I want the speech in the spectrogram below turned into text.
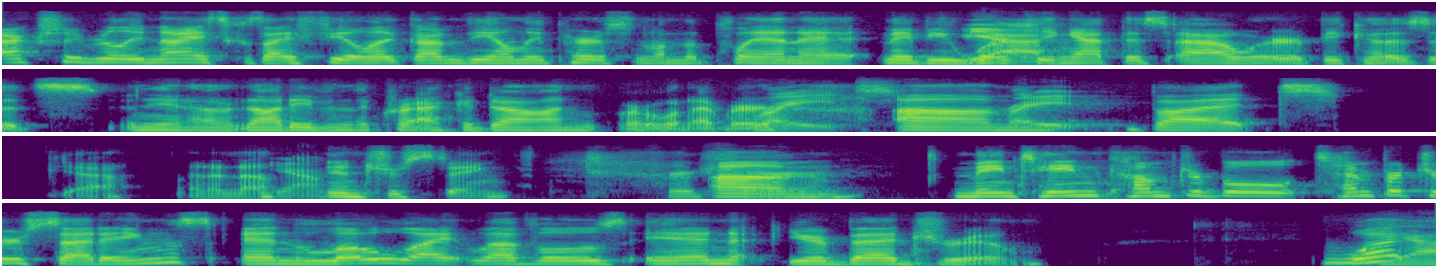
actually really nice because I feel like I'm the only person on the planet maybe Yeah. working at this hour because it's, you know, not even the crack of dawn or whatever. Right. Um, right. But yeah, I don't know. Yeah. Interesting. For sure. Um, maintain comfortable temperature settings and low light levels in your bedroom. What Yeah.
